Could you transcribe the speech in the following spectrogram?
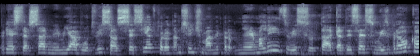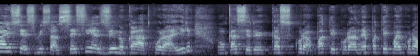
priesteris sarunīm jābūt visās sesijās, protams, viņš mani ņēma līdzi visur. Tā kā es esmu izbraukājusies visās sesijās, zinu, kāda kurā ir un kas ir, kas kurā patīk, kurā nepatīk, vai kurā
